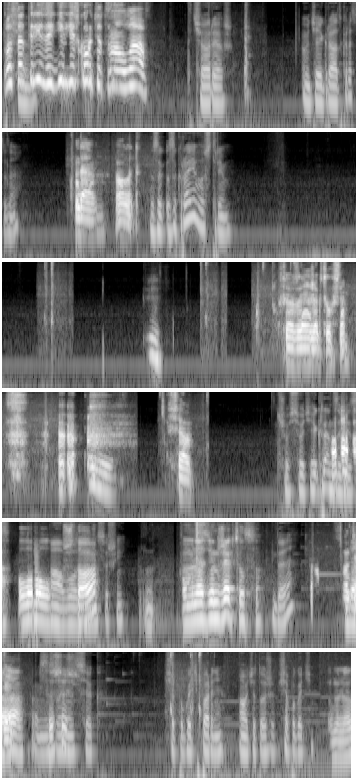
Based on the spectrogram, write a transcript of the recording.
Посмотри, зайди в дискорд, это ноулап! Ты чё орешь? У тебя игра открыта, да? Да, вот. За закрой его стрим. Все, заинжектился. Все. Чё, все, у тебя экран завис? А, лол, А, вот, что? да, слушай. У меня заинжектился. Да? Смотри. Да, А, слышишь? Сек. Ща, погодьте, парни. А, у тебя тоже. Ща, погодьте. У меня...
